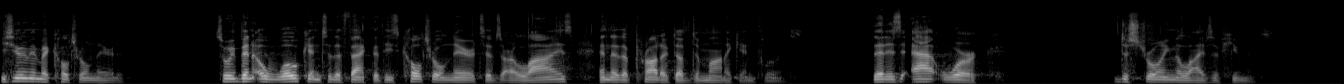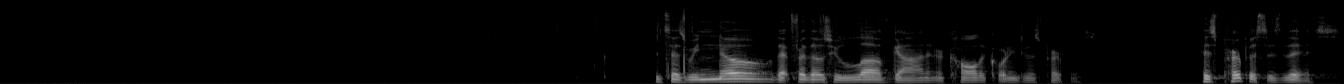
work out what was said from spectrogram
You see what I mean by cultural narrative? So we've been awoken to the fact that these cultural narratives are lies and they're the product of demonic influence that is at work destroying the lives of humans. It says, We know that for those who love God and are called according to his purpose. His purpose is this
